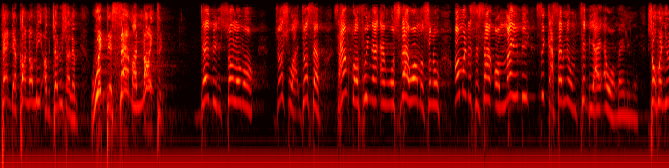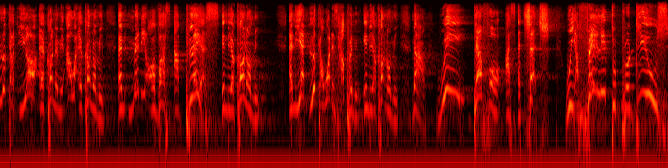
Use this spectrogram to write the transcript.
turned the economy of Jerusalem with the same anointing. david solomon joshua joseph saa nkurɔfo nyinaa ɛnwosra a wɔn so no wɔn de sisa ɔman bi sikasɛm ne So when you look at your economy, our economy, and many of us are players in the economy, and yet look at what is happening in the economy. Now, we therefore, as a church, we are failing to produce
